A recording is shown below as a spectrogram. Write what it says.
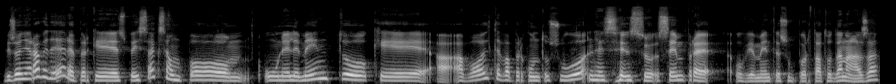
Bisognerà vedere perché SpaceX è un po' un elemento che a, a volte va per conto suo, nel senso sempre ovviamente supportato da NASA,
